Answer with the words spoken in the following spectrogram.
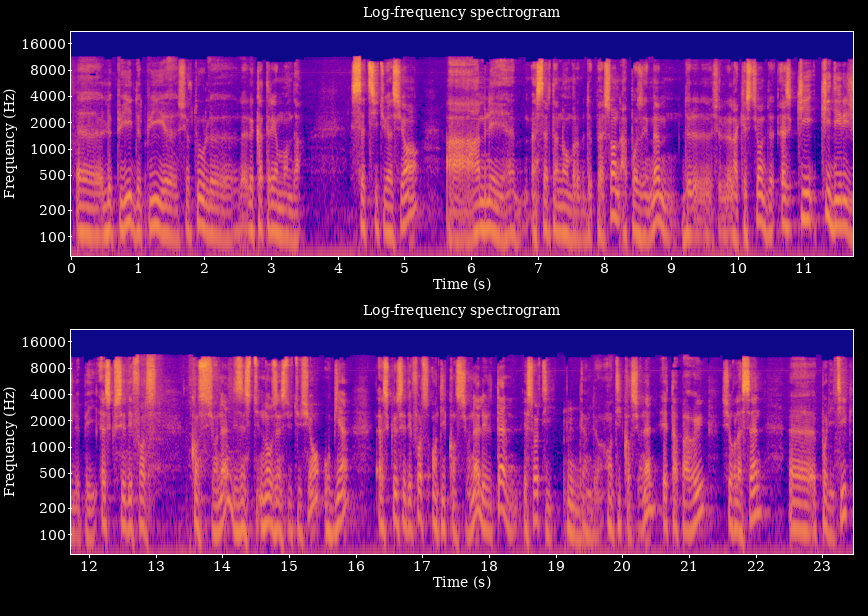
euh, le pays depuis euh, surtout le, quatrième mandat. Cette situation a amené un, certain nombre de personnes à poser même de, la question de qui, qui, dirige le pays? Est-ce que c'est des forces constitutionnelles, nos institutions, ou bien est-ce que c'est des forces anticonstitutionnelles? Et le terme est sorti. Le hmm. terme anticonstitutionnel est apparu sur la scène euh, politique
